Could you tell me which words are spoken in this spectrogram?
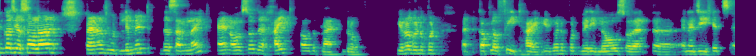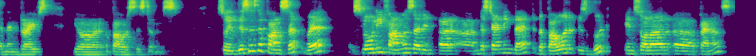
Because your solar panels would limit the sunlight and also the height of the plant growth. You're not going to put a couple of feet high. You're going to put very low so that the energy hits and then drives your power systems. So this is the concept where slowly farmers are, in, are understanding that the power is good in solar uh, panels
